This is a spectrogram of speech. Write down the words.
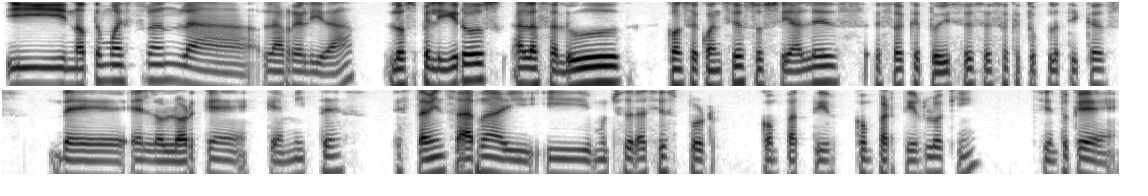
Y no te muestran la, la realidad. Los peligros a la salud, consecuencias sociales, eso que tú dices, eso que tú platicas de el olor que, que emites. Está bien zarra y, y muchas gracias por compartir, compartirlo aquí. Siento que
